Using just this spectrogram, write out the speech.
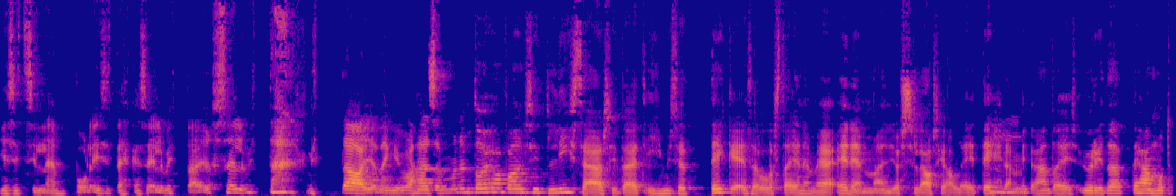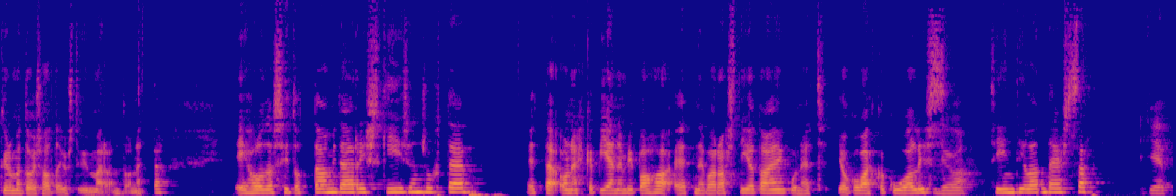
Ja sitten silleen poliisit ehkä selvittää, jos selvittää. Tämä on jotenkin vähän semmoinen... Toihan vaan sit lisää sitä, että ihmiset tekee sellaista enemmän ja enemmän, jos sille asialle ei tehdä Mm. mitään tai ei yritetä tehdä, mutta kyllä mä toisaalta just ymmärrän ton, että ei haluta sit ottaa mitään riskiä sen suhteen, että on ehkä pienempi paha, että ne varasti jotain, kuin että joku vaikka kuolisi Joo. siinä tilanteessa. Jep.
